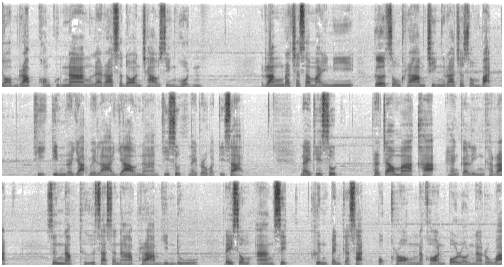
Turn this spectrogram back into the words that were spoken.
ยอมรับของขุนนางและราษฎรชาวสิงหนหลังรัชสมัยนี้เกิดสงครามชิงราชสมบัติ ที่กินระยะเวลายาวนานที่สุดในประวัติศาสตร์ ในที่สุดพระเจ้ามาคะแห่งกลิงครัตซึ่งนับถือศาสนาพราหมณ์ฮินดู ได้ทรงอ้างสิทธิ์ขึ้นเป็นกษัตริย์ปกครองนครโปโลนารุวะ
